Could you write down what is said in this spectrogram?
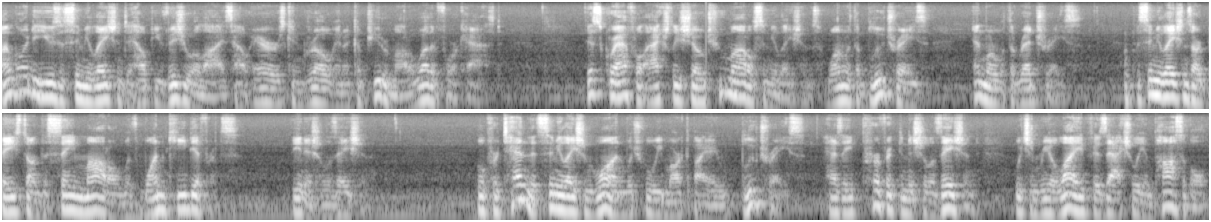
I'm going to use a simulation to help you visualize how errors can grow in a computer model weather forecast. This graph will actually show two model simulations, one with a blue trace and one with a red trace. The simulations are based on the same model with one key difference, the initialization. We'll pretend that simulation 1, which will be marked by a blue trace, has a perfect initialization, which in real life is actually impossible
